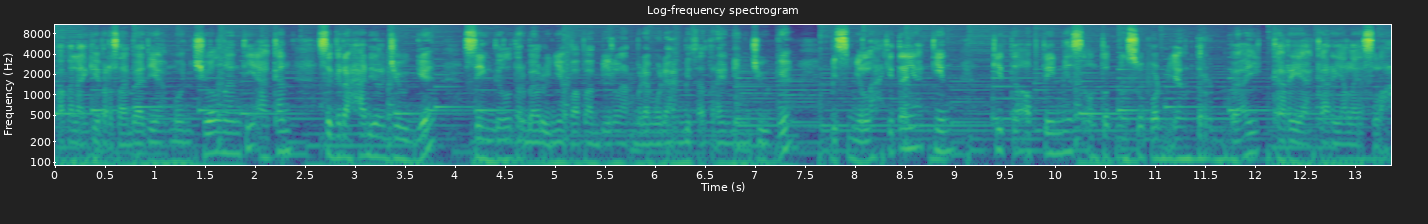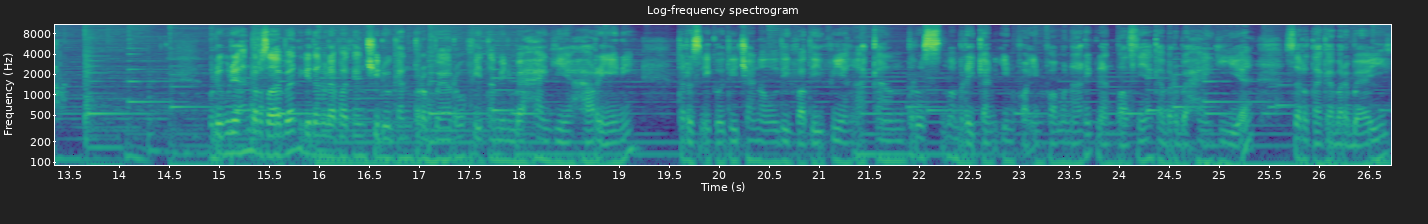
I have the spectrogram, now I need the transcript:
Apalagi persahabat ya, muncul nanti akan segera hadir juga single terbarunya Papa Bilar. Mudah-mudahan bisa trending juga. Bismillah kita yakin, kita optimis untuk mensupport yang terbaik karya-karya Leslar. Mudah-mudahan tersahabat kita mendapatkan cidukan terbaru vitamin bahagia hari ini. Terus ikuti channel Diva TV yang akan terus memberikan info-info menarik dan pastinya kabar bahagia serta kabar baik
